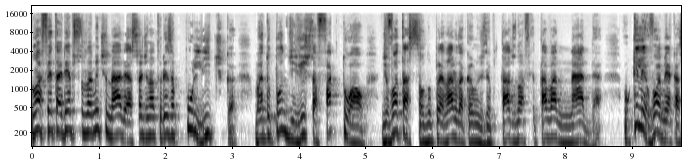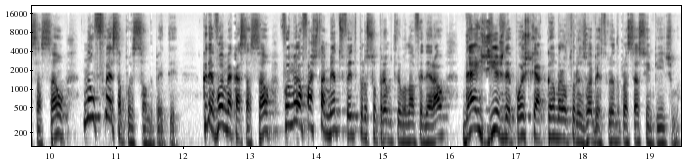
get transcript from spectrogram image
não afetaria absolutamente nada, é só de natureza política. Mas do ponto de vista factual, de votação no plenário da Câmara dos Deputados, não afetava nada. O que levou à minha cassação não foi essa posição do PT. O que levou à minha cassação foi o meu afastamento feito pelo Supremo Tribunal Federal dez dias depois que a Câmara autorizou a abertura do processo impeachment.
